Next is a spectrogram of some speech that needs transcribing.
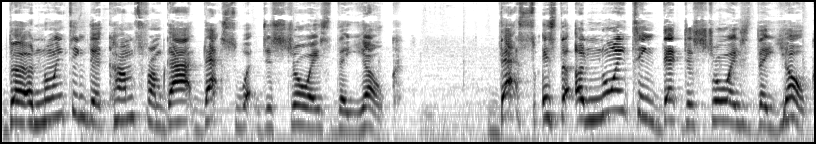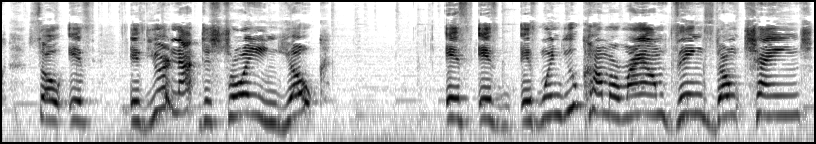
the anointing that comes from God, that's what destroys the yoke. That's it's the anointing that destroys the yoke. So if if you're not destroying yoke, if if if when you come around things don't change,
